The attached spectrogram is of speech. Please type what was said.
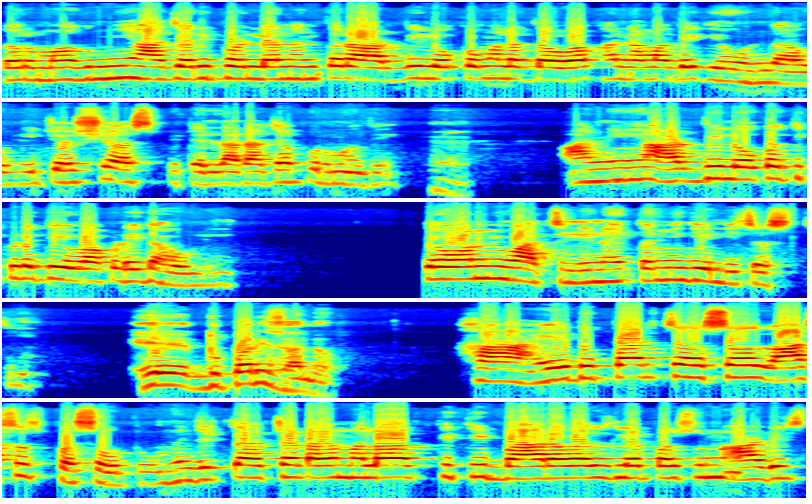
तर मग मी आजारी पडल्यानंतर अर्धी लोक मला दवाखान्यामध्ये घेऊन धावली जशी हॉस्पिटलला राजापूरमध्ये. आणि अर्धी लोक तिकडे देवाकडे धावली. तेव्हा मी वाचली नाही तर मी गेलीच असती. हे दुपारी झालं. हा हे दुपारचं असं असंच फसवतो म्हणजे त्याच्या टायमाला किती बारा वाजल्यापासून अडीच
